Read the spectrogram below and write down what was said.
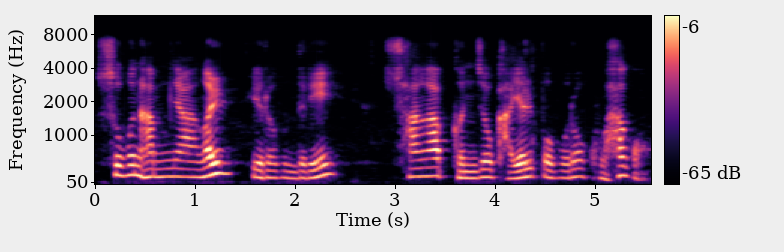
수분 함량을 여러분들이 상압 건조 가열법으로 구하고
